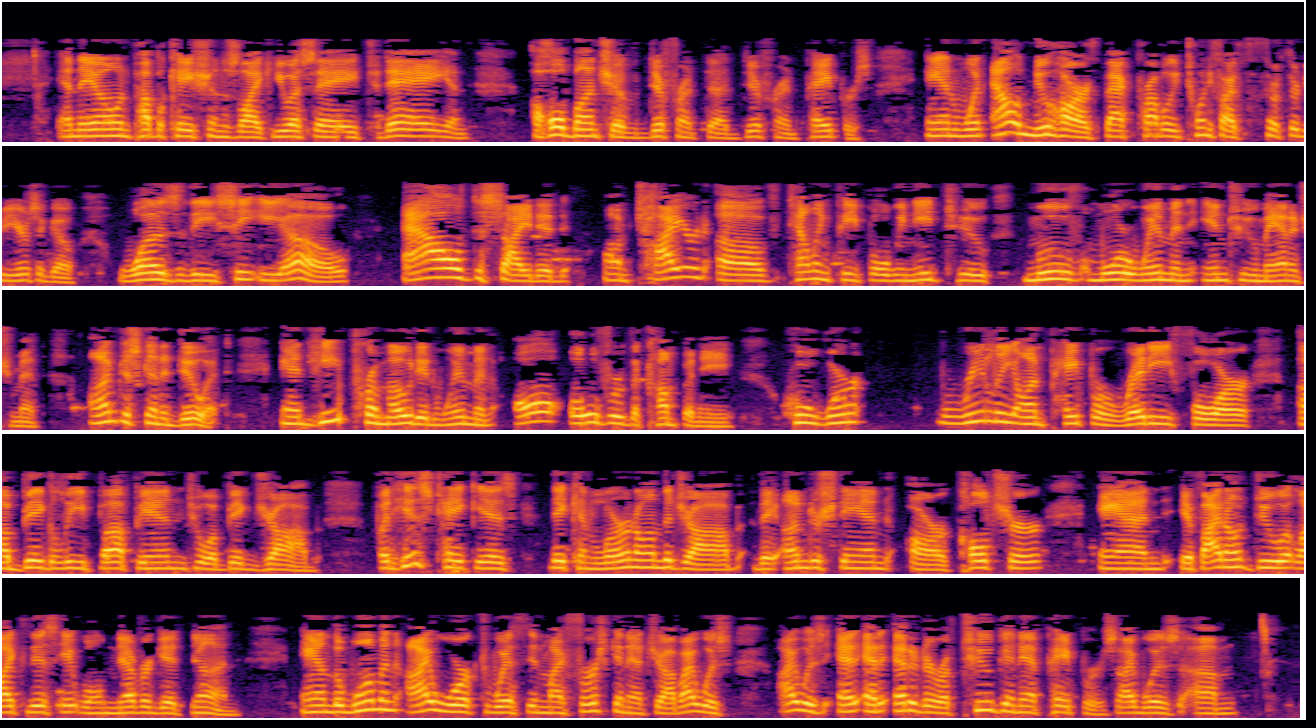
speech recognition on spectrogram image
And they own publications like USA Today and a whole bunch of different uh, different papers. And when Al Neuharth, back probably 25 or 30 years ago, was the CEO, Al decided I'm tired of telling people we need to move more women into management. I'm just going to do it. And he promoted women all over the company who weren't really on paper ready for a big leap up into a big job. But his take is they can learn on the job. They understand our culture. And if I don't do it like this, it will never get done. And the woman I worked with in my first Gannett job, I was, I was ed- ed- editor of two Gannett papers. I was, um,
